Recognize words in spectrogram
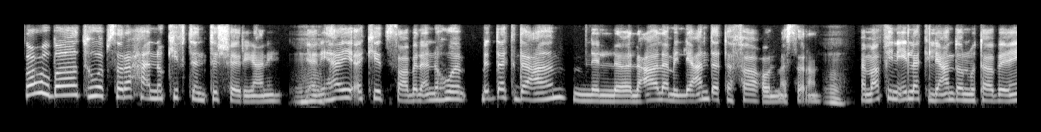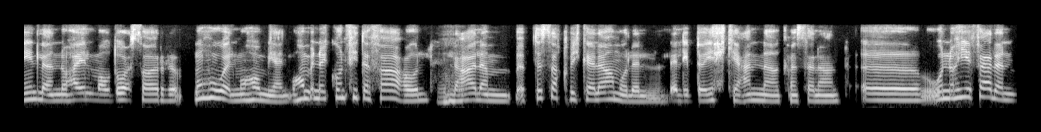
صعوبات هو بصراحة أنه كيف تنتشر يعني مم. يعني هاي أكيد صعبة لأنه هو بدك دعم من العالم اللي عنده تفاعل مثلا مم. فما فيني أقول لك اللي عندهم متابعين لأنه هاي الموضوع صار مو هو المهم يعني المهم أنه يكون في تفاعل مم. العالم بتثق بكلامه للي بده يحكي عنك مثلا أه وأنه هي فعلا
